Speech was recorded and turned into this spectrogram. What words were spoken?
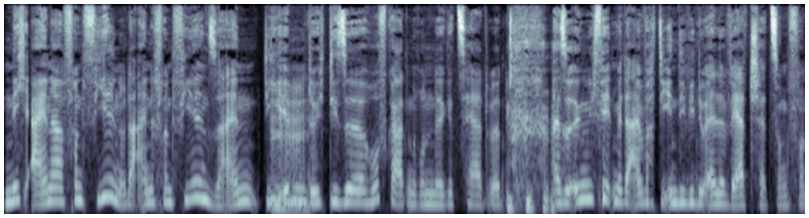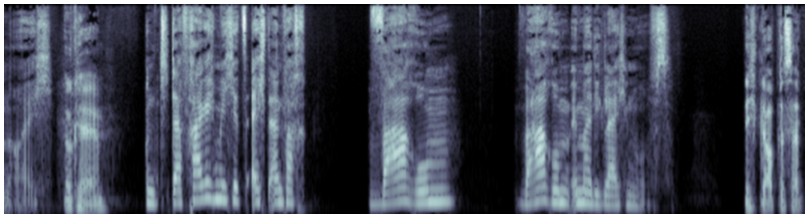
nicht einer von vielen oder eine von vielen sein, die Mhm. eben durch diese Hofgartenrunde gezerrt wird. Also irgendwie fehlt mir da einfach die individuelle Wertschätzung von euch. Okay. Und da frage ich mich jetzt echt einfach, warum warum immer die gleichen Moves? Ich glaube, das hat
